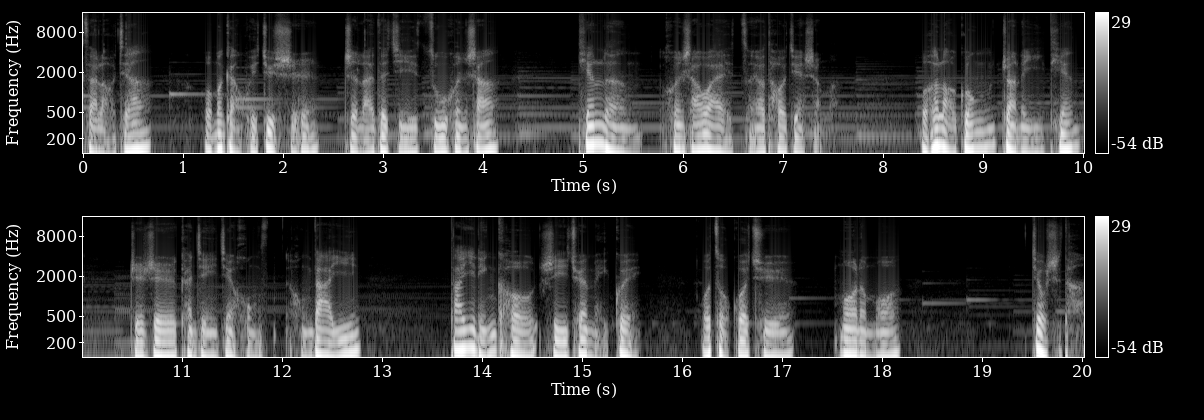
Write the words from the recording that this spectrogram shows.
在老家，我们赶回去时只来得及租婚纱。天冷，婚纱外总要套件什么。我和老公转了一天，直至看见一件红红大衣，大衣领口是一圈玫瑰。我走过去，摸了摸，就是它。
